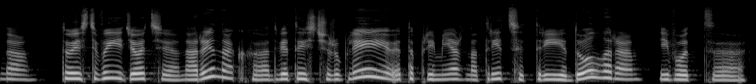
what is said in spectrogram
Да, то есть вы идете на рынок, 2000 э, рублей, это примерно 33 доллара, и вот э,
